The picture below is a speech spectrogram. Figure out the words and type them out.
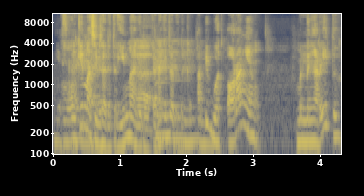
Yes, mungkin aja. masih bisa diterima gitu Ah. karena kita udah deket. Hmm. Tapi buat orang yang mendengar itu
